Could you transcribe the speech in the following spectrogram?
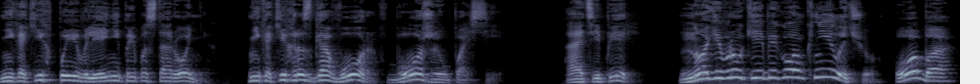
никаких появлений при посторонних, никаких разговоров, боже упаси. А теперь ноги в руки и бегом к Нилычу, оба,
